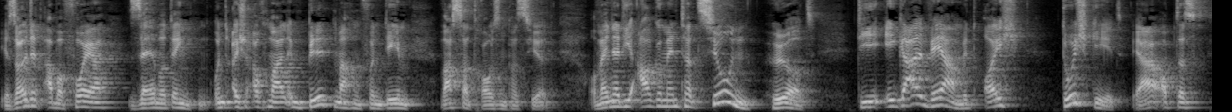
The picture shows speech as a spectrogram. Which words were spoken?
Ihr solltet aber vorher selber denken und euch auch mal ein Bild machen von dem, was da draußen passiert. Und wenn ihr die Argumentation hört, die egal wer mit euch durchgeht, ja, ob das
